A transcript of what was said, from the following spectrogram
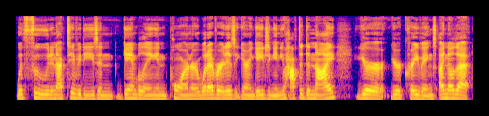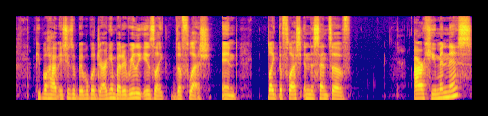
with food and activities and gambling and porn or whatever it is that you're engaging in. You have to deny your your cravings i know that people have issues with biblical jargon but it really is like the flesh and like the flesh in the sense of our humanness,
